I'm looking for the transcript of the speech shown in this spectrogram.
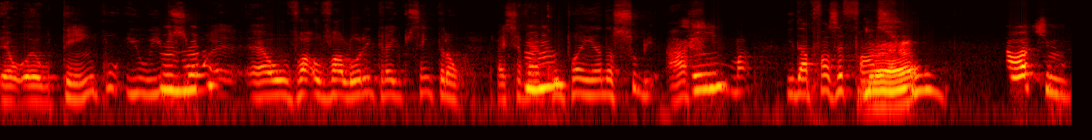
é, o é tempo e o Y uhum. é, é o, o, valor entregue pro centrão. Aí você vai uhum. acompanhando a subir. Acho uma, e dá pra fazer fácil. É. Ótimo.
